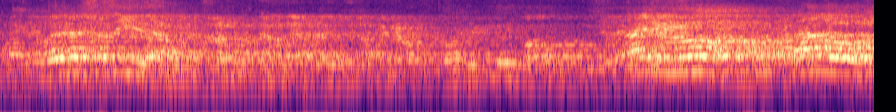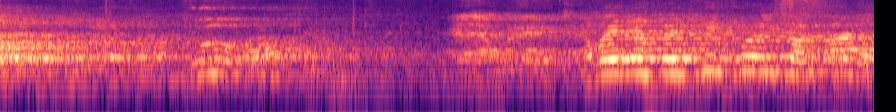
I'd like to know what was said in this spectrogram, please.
Cuando ve la salida. ¡Ay, no! ¡Parado! Tú, No voy a romper el círculo y soltarlo.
